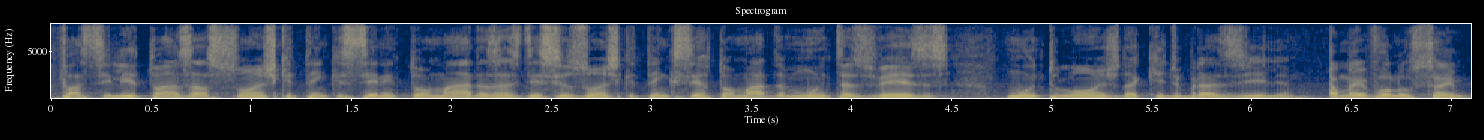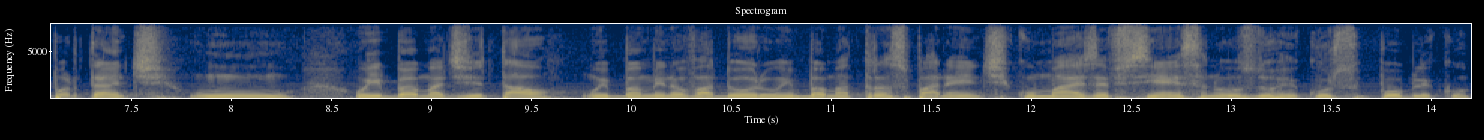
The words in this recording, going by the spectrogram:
Facilitam as ações que têm que serem tomadas, as decisões que têm que ser tomadas, muitas vezes muito longe daqui de Brasília. É uma evolução importante, um, um IBAMA digital, um IBAMA inovador, um IBAMA transparente, com mais eficiência no uso do recurso público.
